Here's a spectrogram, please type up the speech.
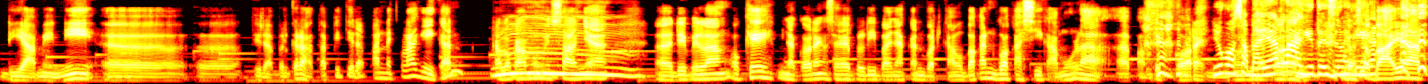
diam ini eh, eh, tidak bergerak, tapi tidak panik lagi kan? Kalau kamu misalnya Hmm. eh, dia bilang, oke minyak goreng saya beli banyakkan buat kamu, bahkan gua kasih kamu lah eh, pabrik goreng. Yuk gak usah bayar lah gitu istilahnya usah ya. bayar.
